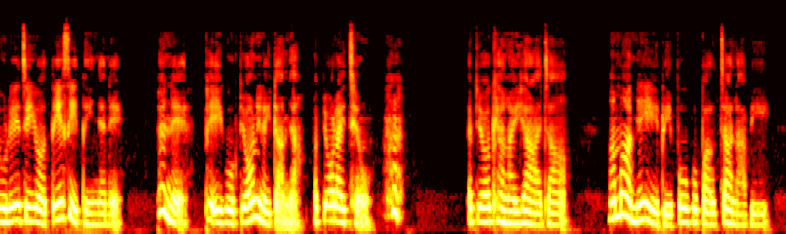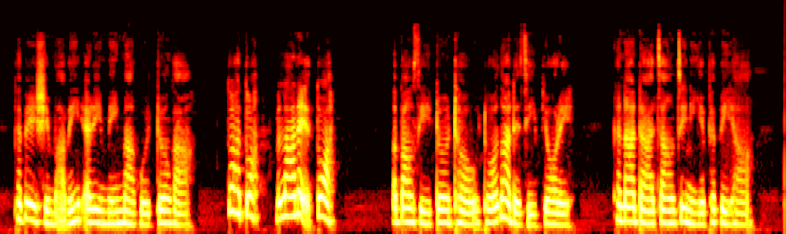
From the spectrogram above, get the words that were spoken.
လူလေးကြီးရောသေးစီသေးညံ့နဲ့ဖက်နဲ့ဖေအေကိုပြောနေလိုက်တာများမပြောလိုက်ချင်ဘူးဟွန်းအပြောခံလိုက်ရတာကြောင့်မမမျက်ရည်တွေပိုးပပေါက်ကျလာပြီးဖဖေရှိမှပင်အဲ့ဒီမိန်းမကိုတွန်းကတွားတွားမလာနဲ့တွားအပေါက်စီတွန်းထုတ်ဒေါသတကြီးပြောတယ်ခဏတာအကြောင်းကြည့်နေတဲ့ဖဖေဟာတ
